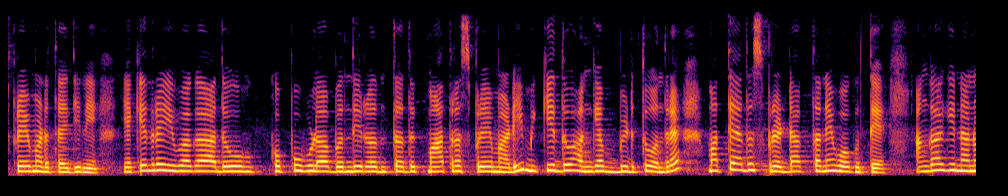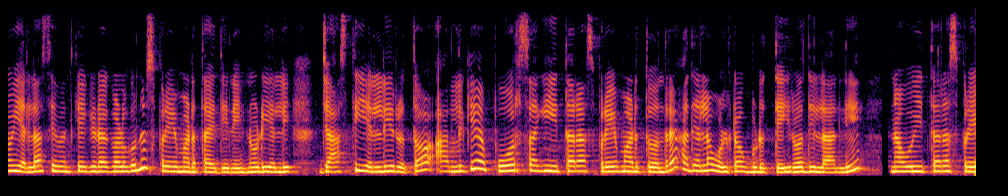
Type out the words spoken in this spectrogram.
ಸ್ಪ್ರೇ ಮಾಡ್ತಾ ಇದ್ದೀನಿ. ಯಾಕೆಂದರೆ ಇವಾಗ ಅದು ಕಪ್ಪು ಹುಳ ಬಂದಿರೋಂಥದಕ್ಕೆ ಮಾತ್ರ ಸ್ಪ್ರೇ ಮಾಡಿ, ಮಿಕ್ಕಿದ್ದು ಹಂಗೆ ಬಿಡ್ತು ಅಂದರೆ ಮತ್ತೆ ಅದು ಸ್ಪ್ರೆಡ್ ಆಗ್ತಾನೆ ಹೋಗುತ್ತೆ. ಹಂಗಾಗಿ ನಾನು ಎಲ್ಲ ಸೇವಂತಿಗೆ ಗಿಡಗಳಿಗೂ ಸ್ಪ್ರೇ ಮಾಡ್ತಾ ಇದ್ದೀನಿ. ನೋಡಿ ಅಲ್ಲಿ ಜಾಸ್ತಿ ಎಲ್ಲಿರುತ್ತೋ ಅಲ್ಲಿಗೆ ಫೋರ್ಸ್ ಆಗಿ ಈ ಥರ ಸ್ಪ್ರೇ ಮಾಡ್ತು ಅಂದರೆ ಅದೆಲ್ಲ ಹೊಲ್ಟೋಗ್ಬಿಡುತ್ತೆ ಇರೋದಿಲ್ಲ ಅಲ್ಲಿ. ನಾವು ಈ ಥರ ಸ್ಪ್ರೇ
